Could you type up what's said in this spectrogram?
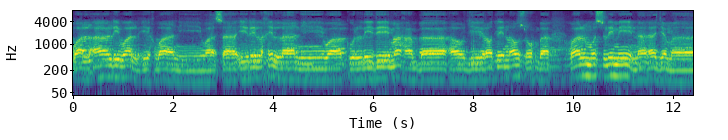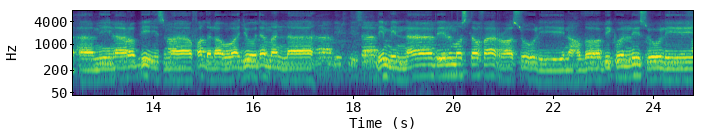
والآل والإخوان وسائر الخلان وكل ذي محبة أو جيرة أو صحبة والمسلمين أجمع آمين ربي اسما فضلا وجود منا منا بالمصطفى الرسول نهضى بكل سولي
